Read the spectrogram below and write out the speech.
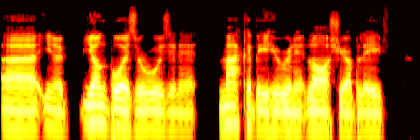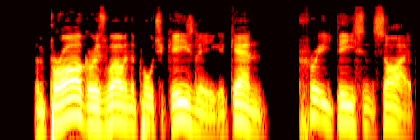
uh, you know, young boys are always in it. Maccabi, who were in it last year, I believe, and Braga as well in the Portuguese league. Again, pretty decent side.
